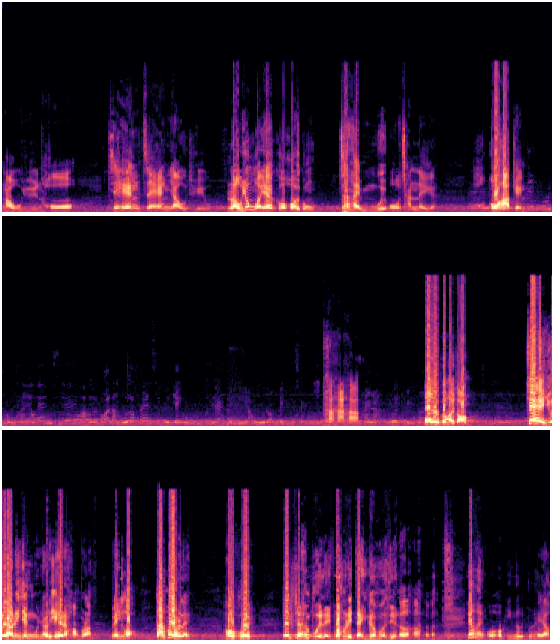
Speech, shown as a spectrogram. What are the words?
牛丸河。井井有條，劉墉唯一一個開工真係唔會餓親你嘅，嗰下勁。你會同有 MC，因為佢可能好多會應援佢咧，就會有好多美食。哈哈哈！我會幫佢擋，即係如果有啲應援有啲嘢咧，冚唪唥俾我，等我嚟後輩，等長輩嚟幫你頂咁嗰啲咯。因為我我見到都係啊，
